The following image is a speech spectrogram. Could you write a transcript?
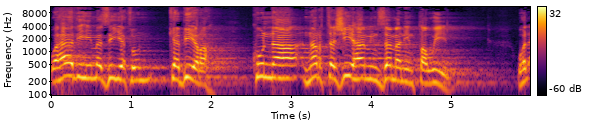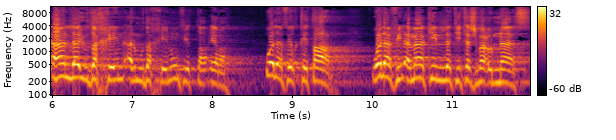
وهذه مزية كبيرة كنا نرتجيها من زمن طويل. والآن لا يدخن المدخنون في الطائرة ولا في القطار ولا في الأماكن التي تجمع الناس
